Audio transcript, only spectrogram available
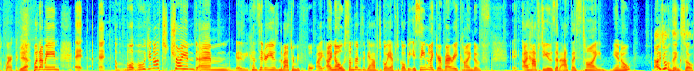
clockwork. Yeah. but I mean, but but would you not try and um, uh, consider using the bathroom before? I, I know sometimes if you have to go, you have to go, but you seem like you're very kind of. uh, I have to use it at this time, you know. I don't think so.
